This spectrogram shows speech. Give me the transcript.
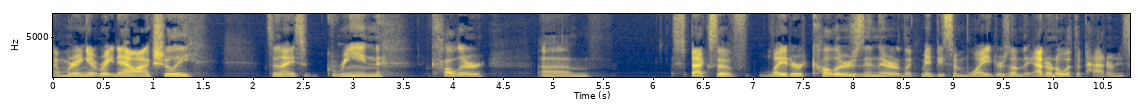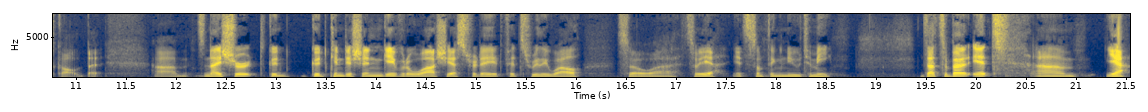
I'm wearing it right now, actually. It's a nice green color. Um, specks of lighter colors in there, like maybe some white or something. I don't know what the pattern is called, but um, it's a nice shirt, good good condition. Gave it a wash yesterday. It fits really well. So uh, so yeah, it's something new to me. That's about it. Um, yeah,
